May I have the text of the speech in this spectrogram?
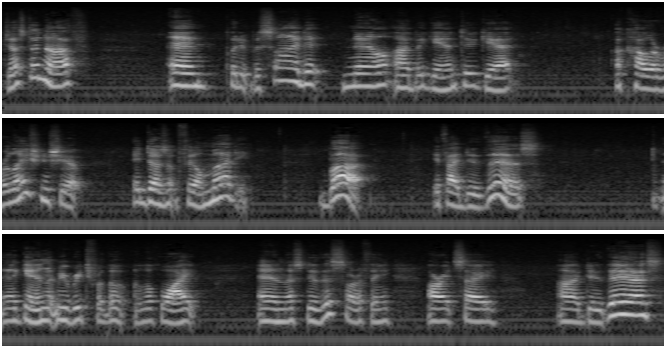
just enough and put it beside it. Now I begin to get a color relationship. It doesn't feel muddy. But if I do this, again, let me reach for the, the white, and let's do this sort of thing. All right, say I do this,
